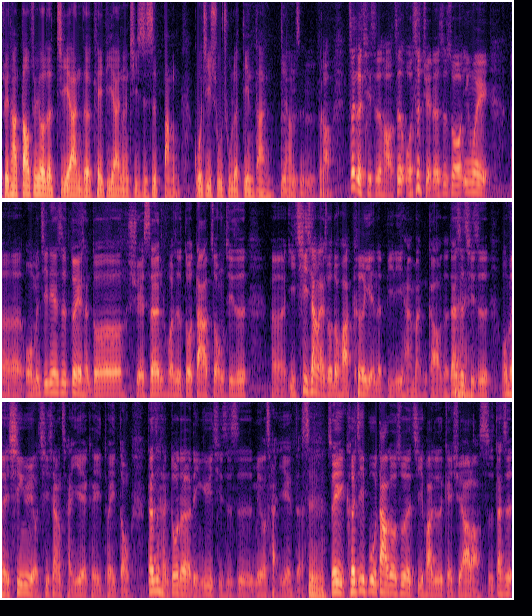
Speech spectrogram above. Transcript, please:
所以它到最后的结案的 KPI 呢，其实是绑国际输出的订单这样子。嗯嗯、好，这个其实哈，这我是觉得是说，因为呃，我们今天是对很多学生或是多大众，其实。呃，以气象来说的话，科研的比例还蛮高的。但是其实我们很幸运有气象产业可以推动，但是很多的领域其实是没有产业的。是，所以科技部大多数的计划就是给学校老师，但是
